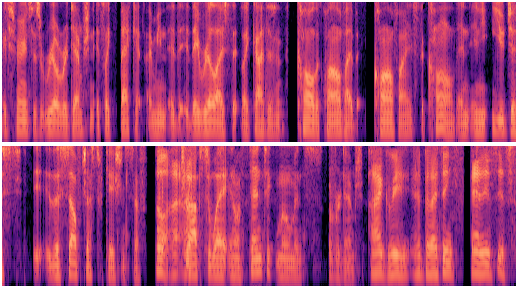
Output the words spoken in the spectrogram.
experiences real redemption, it's like Beckett. I mean, they realize that like God doesn't call the qualified, but qualifies the called, and and you just the self justification stuff oh, I, drops I, away in authentic moments of redemption. I agree, but I think, and it's it's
